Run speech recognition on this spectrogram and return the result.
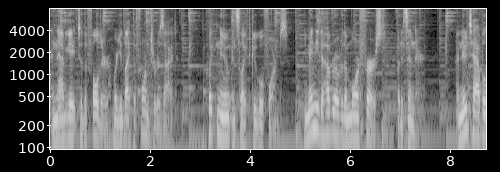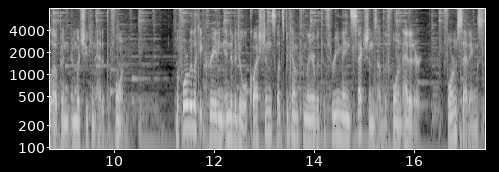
and navigate to the folder where you'd like the form to reside. Click New and select Google Forms. You may need to hover over the More first, but it's in there. A new tab will open in which you can edit the form. Before we look at creating individual questions, let's become familiar with the three main sections of the form editor, form settings,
